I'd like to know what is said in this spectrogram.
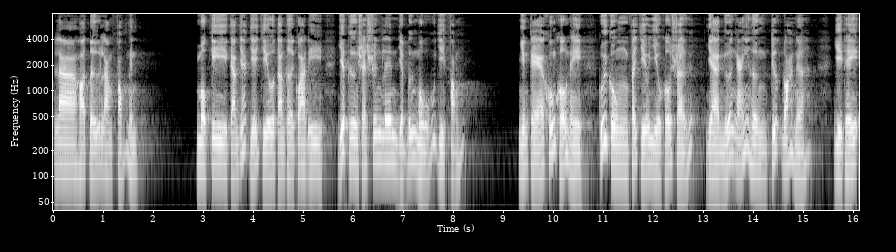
là họ tự làm phóng mình. Một khi cảm giác dễ chịu tạm thời qua đi, vết thương sẽ sưng lên và bưng mũ vì phỏng. Những kẻ khốn khổ này cuối cùng phải chịu nhiều khổ sở và ngứa ngáy hơn trước đó nữa. Vì thế,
